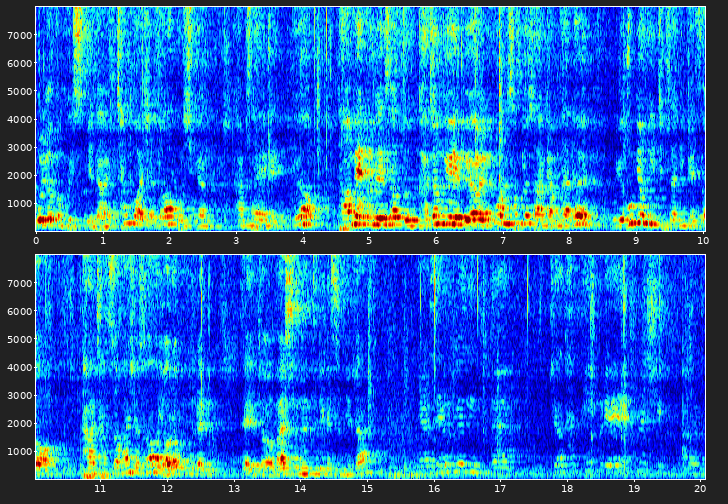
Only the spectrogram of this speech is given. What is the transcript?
올려놓고 있습니다. 참고하셔서 보시면 감사하겠고요. 다음에 그래서 그 가정교회별 후원 선교사 명단을 우리 홍명희 집사님께서 다 작성하셔서 여러분들한테 저 말씀을 드리겠습니다. 안녕하세요, 홍명희입니다. 제가 각 테이블에 하나씩 어,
